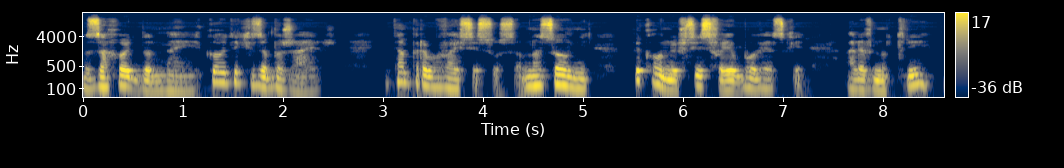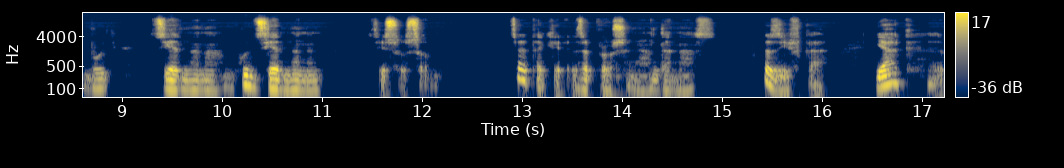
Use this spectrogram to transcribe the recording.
заходь до неї, коли тільки забажаєш. І там перебувай з Ісусом. Назовні виконуй всі свої обов'язки, але внутрі будь з'єднана, будь з'єднаним з Ісусом. Це таке запрошення для нас, вказівка, як е,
